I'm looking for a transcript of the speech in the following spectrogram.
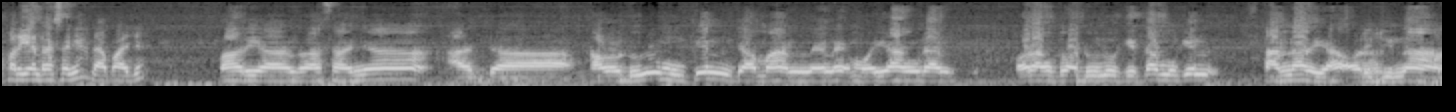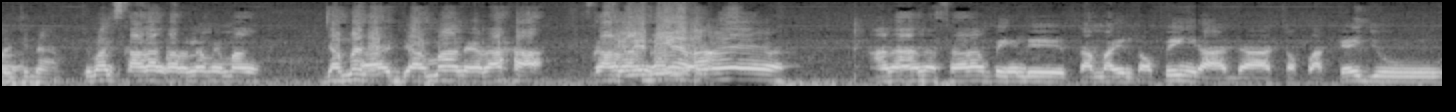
varian rasanya ada apa aja? varian rasanya ada kalau dulu mungkin zaman nenek moyang dan orang tua dulu kita mungkin standar ya original Original. cuman sekarang karena memang Zaman ya? Eh, zaman era sekarang Milenial. kan, eh, anak-anak sekarang pengen ditambahin topping ya ada coklat keju,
